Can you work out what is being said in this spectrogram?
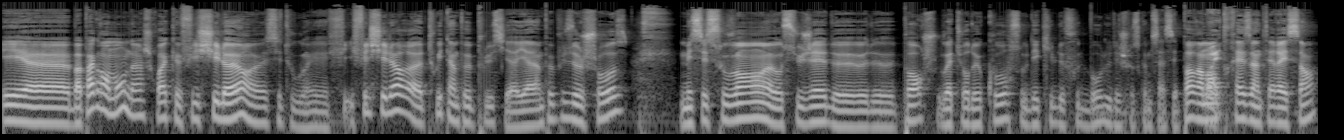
Et euh, bah, pas grand monde. hein. Je crois que Phil Schiller, c'est tout. Et Phil Schiller tweet un peu plus. Il y, a, il y a un peu plus de choses. mais c'est souvent au sujet de, de Porsche, voitures de course ou d'équipes de football ou des choses comme ça. C'est pas vraiment très intéressant.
